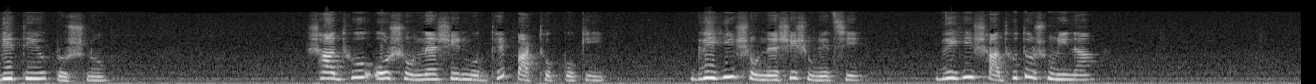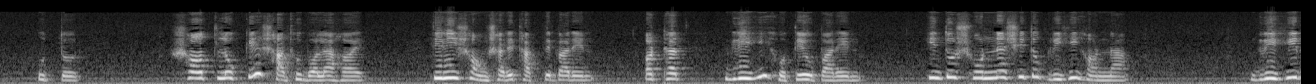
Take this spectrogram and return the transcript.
দ্বিতীয় প্রশ্ন। সাধু ও সন্ন্যাসীর মধ্যে পার্থক্য কি? গৃহী সন্ন্যাসী শুনেছি, গৃহী সাধু তো শুনি না। উত্তর, সৎ লোককে সাধু বলা হয়, তিনি সংসারে থাকতে পারেন, অর্থাৎ গৃহী হতেও পারেন, কিন্তু সন্ন্যাসী তো গৃহী হন না। গৃহীর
